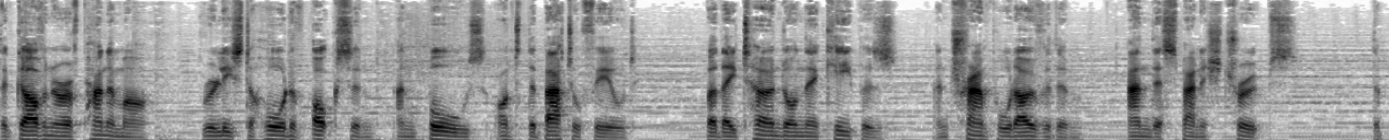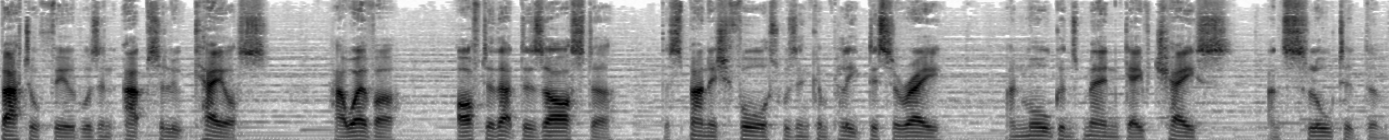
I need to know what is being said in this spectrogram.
the governor of Panama released a horde of oxen and bulls onto the battlefield, but they turned on their keepers and trampled over them and their Spanish troops. The battlefield was in absolute chaos. However, after that disaster, the Spanish force was in complete disarray, and Morgan's men gave chase and slaughtered them.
